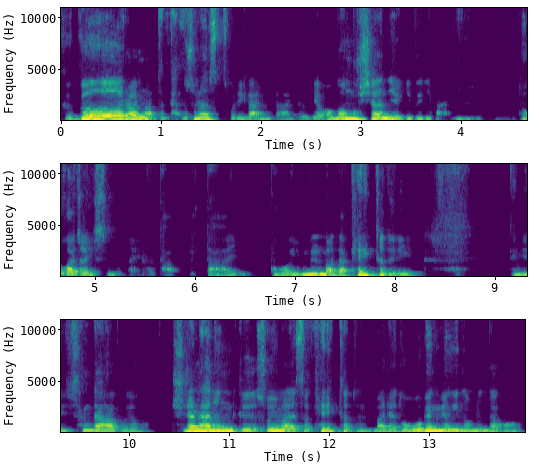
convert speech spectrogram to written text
그거는 어떤 단순한 스토리가 아니라 여기 어마무시한 얘기들이 많이 녹아져 있습니다. 다, 다 보고 인물마다 캐릭터들이 굉장히 상당하고요. 출연하는 그 소위 말해서 캐릭터들만 해도 500명이 넘는다고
